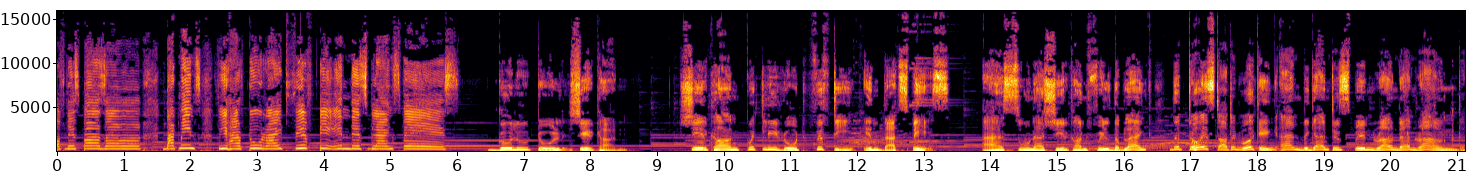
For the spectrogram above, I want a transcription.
of this puzzle. That means we have to write 50 in this blank space. Golu told Sher Khan. Sher Khan quickly wrote 50 in that space. As soon as Sher Khan filled the blank, the toy started working and began to spin round and round.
